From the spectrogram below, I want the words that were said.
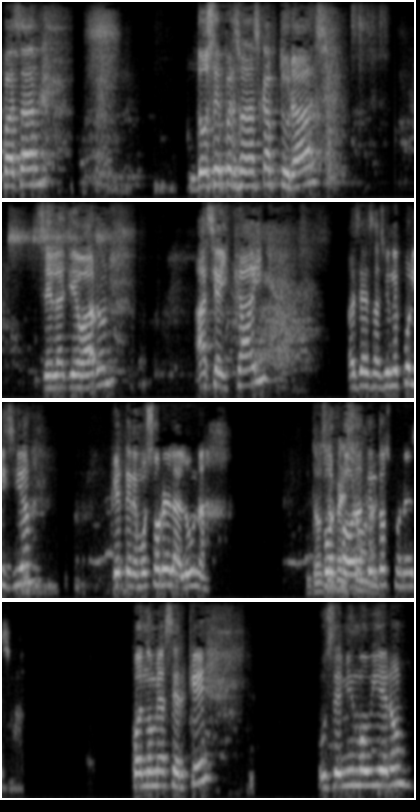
pasar 12 personas capturadas. Se las llevaron hacia el CAI, hacia la estación de policía que tenemos sobre la luna. Por favor, atentos con eso. Cuando me acerqué, ustedes mismos vieron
